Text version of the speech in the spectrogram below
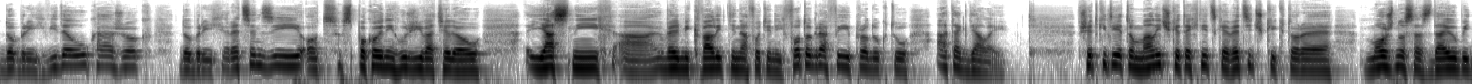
dobrých videoukážok, dobrých recenzií od spokojných užívateľov, jasných a veľmi kvalitne nafotených fotografií produktu a tak ďalej. Všetky tieto maličké technické vecičky, ktoré možno sa zdajú byť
